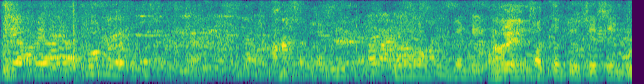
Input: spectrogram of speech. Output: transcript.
Dia apa ya? Anak ఇదిగోండి ఆలయం మొత్తం చూసేసేయండి.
